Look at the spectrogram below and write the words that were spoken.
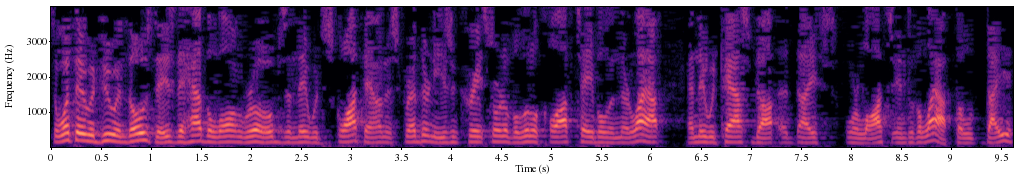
So what they would do in those days, they had the long robes and they would squat down and spread their knees and create sort of a little cloth table in their lap and they would cast dice or lots into the lap. The,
